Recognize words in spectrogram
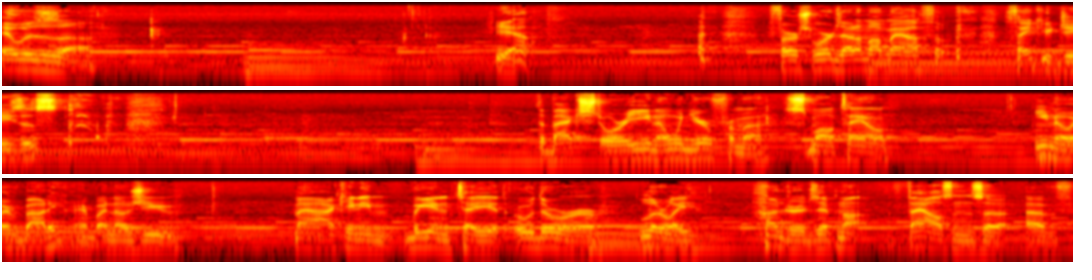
it was, uh, yeah. First words out of my mouth thank you, Jesus. the backstory, you know, when you're from a small town, you know everybody. Everybody knows you. Man, I can't even begin to tell you. There were literally hundreds, if not thousands, of, of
